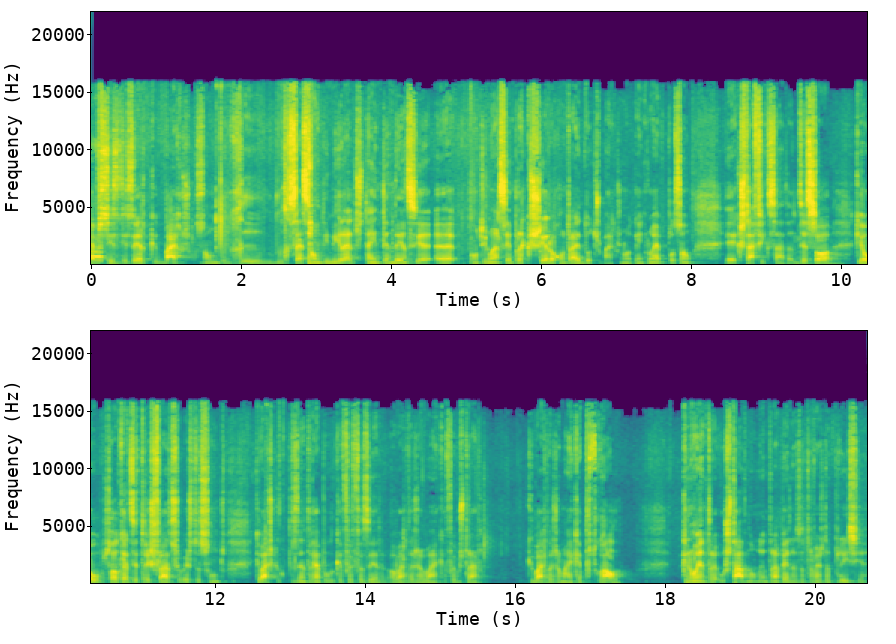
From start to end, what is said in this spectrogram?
é, preciso dizer que bairros que são de, de recepção de imigrantes têm tendência a continuar sempre a crescer, ao contrário de outros bairros, não, em que não é a população que está fixada. Dizer só que eu só quero dizer três frases sobre este assunto, que eu acho que o que o Presidente da República foi fazer ao bairro da Jamaica foi mostrar que o bairro da Jamaica é Portugal, que não entra, o Estado não entra apenas através da polícia,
